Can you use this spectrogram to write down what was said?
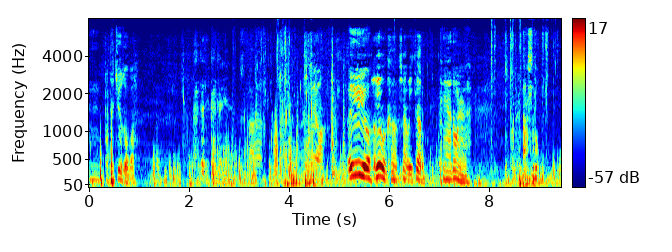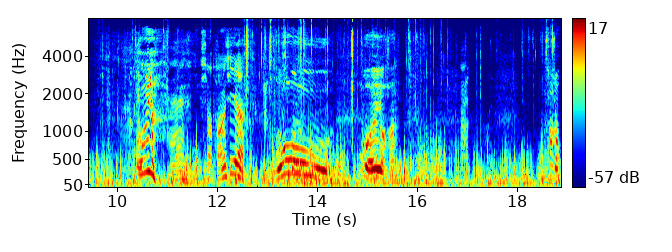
嗯，把它救走吧。看这里，看这里，啊，看到没有？哎呦，哎呦我靠，吓我一跳！天下洞着了，这是大石头。哎呀，哎，小螃蟹。哦，哎呦呵！松手！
